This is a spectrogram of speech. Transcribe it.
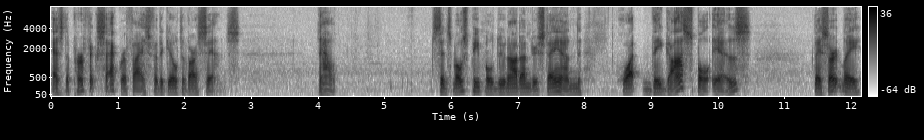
as the perfect sacrifice for the guilt of our sins. Now, since most people do not understand what the gospel is, they certainly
